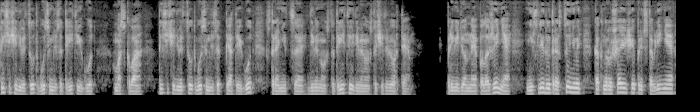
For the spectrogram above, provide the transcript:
1983 год, Москва, 1985 год, страница 93-94. Приведенное положение не следует расценивать как нарушающее представление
